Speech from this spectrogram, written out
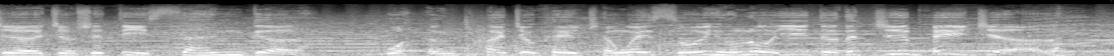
这就是第三个了。我很快就可以成为所有洛伊德的支配者了。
